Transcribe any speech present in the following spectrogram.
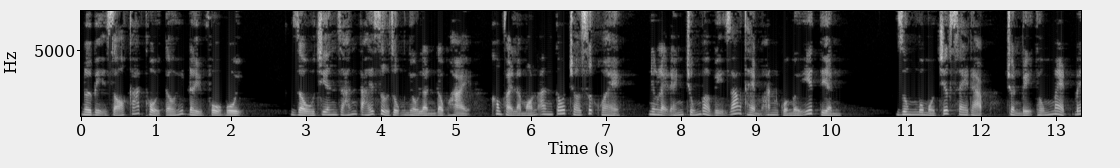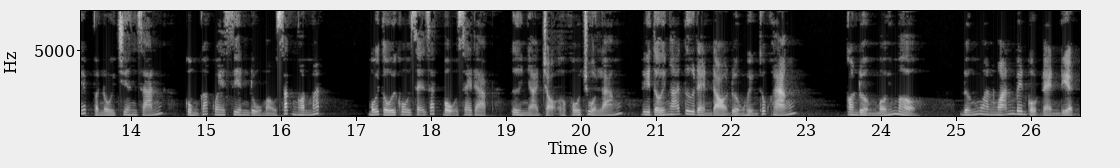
nơi bị gió cát thổi tới đầy phủ bụi. Dầu chiên rán tái sử dụng nhiều lần độc hại không phải là món ăn tốt cho sức khỏe, nhưng lại đánh trúng vào vị giác thèm ăn của người ít tiền. Dung mua một chiếc xe đạp, chuẩn bị thống mẹt bếp và nồi chiên rán cùng các que xiên đủ màu sắc ngon mắt. Mỗi tối cô sẽ dắt bộ xe đạp từ nhà trọ ở phố Chùa Láng đi tới ngã tư đèn đỏ đường Huỳnh Thúc Kháng. Con đường mới mở, đứng ngoan ngoãn bên cột đèn điện,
